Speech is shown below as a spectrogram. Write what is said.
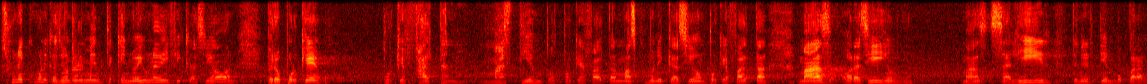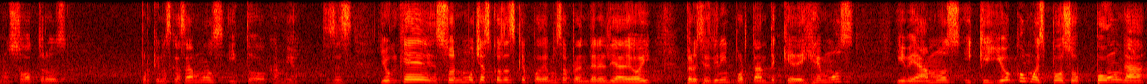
Es una comunicación realmente que no hay una edificación. ¿Pero por qué? Porque faltan más tiempos, porque faltan más comunicación, porque falta más, ahora sí, más salir, tener tiempo para nosotros, porque nos casamos y todo cambió. Entonces, yo creo que son muchas cosas que podemos aprender el día de hoy, pero sí es bien importante que dejemos y veamos y que yo como esposo ponga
